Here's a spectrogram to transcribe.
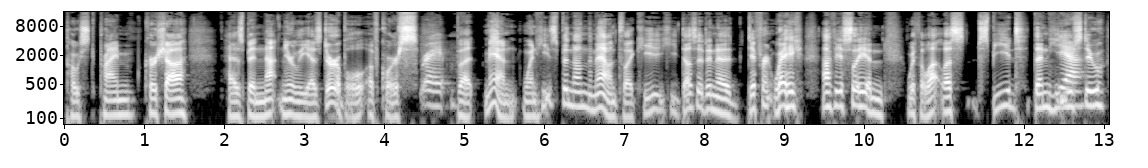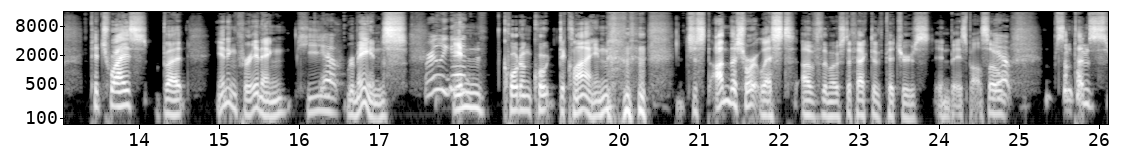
post prime Kershaw has been not nearly as durable, of course. right But man, when he's been on the mound, like he he does it in a different way, obviously, and with a lot less speed than he Yeah. used to, pitch wise. But inning for inning, he Yep. remains really good in quote unquote decline, just on the short list of the most effective pitchers in baseball. So yep sometimes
